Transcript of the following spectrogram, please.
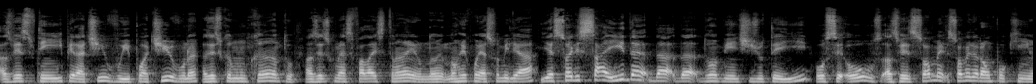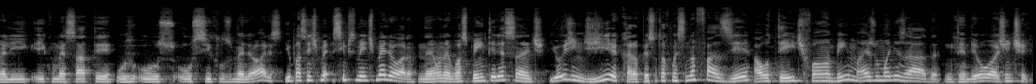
às vezes tem hiperativo e hipoativo, né? Às vezes fica num canto, às vezes começa a falar estranho, não, não reconhece familiar. E é só ele sair da, da- da- do ambiente de UTI, ou, se, ou às vezes só, me- só melhorar um pouquinho ali e começar a ter os, os, os ciclos melhores, e o paciente me- simplesmente melhora, né? É um negócio bem interessante. E hoje em dia, cara, o pessoal tá começando a fazer a UTI de forma bem mais humanizada, entendeu? A gente,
